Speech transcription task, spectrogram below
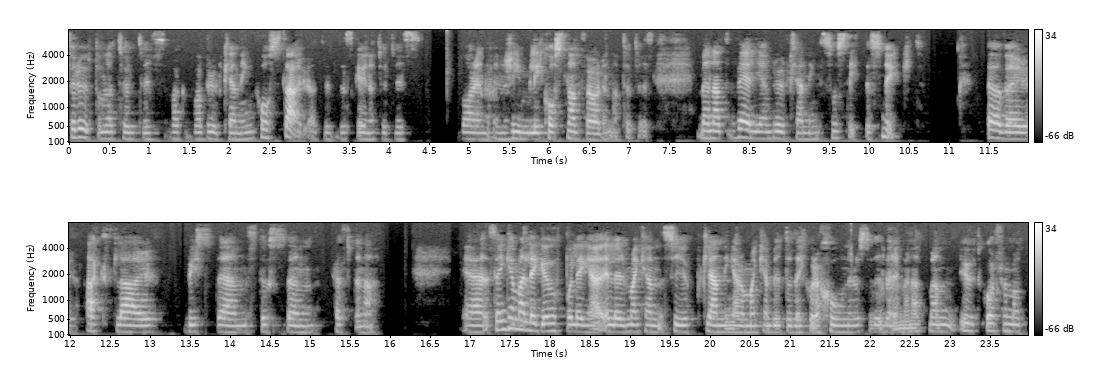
förutom naturligtvis vad, vad brudklänning kostar, att det, det ska ju naturligtvis vara en, en rimlig kostnad för den naturligtvis. Men att välja en brudklänning som sitter snyggt. Över axlar, bysten, stussen, höfterna. Eh, sen kan man lägga upp och lägga, eller man kan sy upp klänningar och man kan byta dekorationer och så vidare. Men att man utgår från något,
